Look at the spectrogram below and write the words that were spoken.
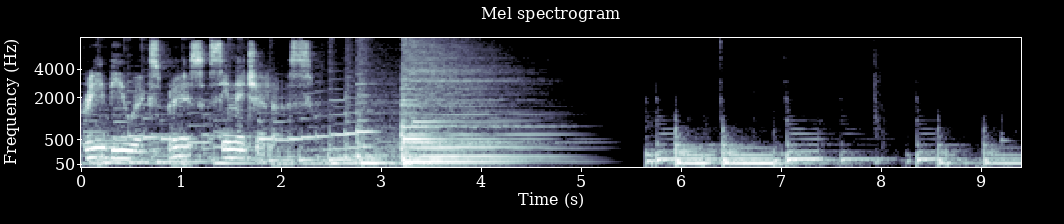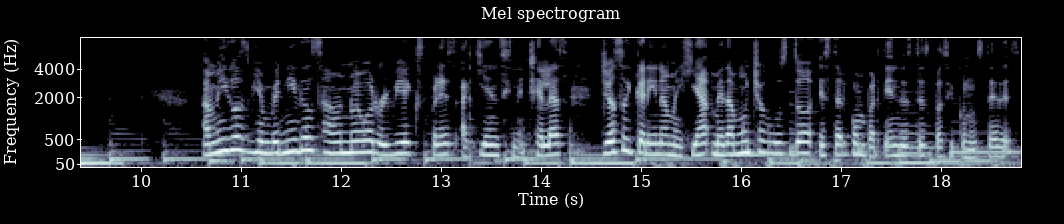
Review Express Cinechelas. Bienvenidos a un nuevo Review Express aquí en Cinechelas. Yo soy Karina Mejía, me da mucho gusto estar compartiendo este espacio con ustedes.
